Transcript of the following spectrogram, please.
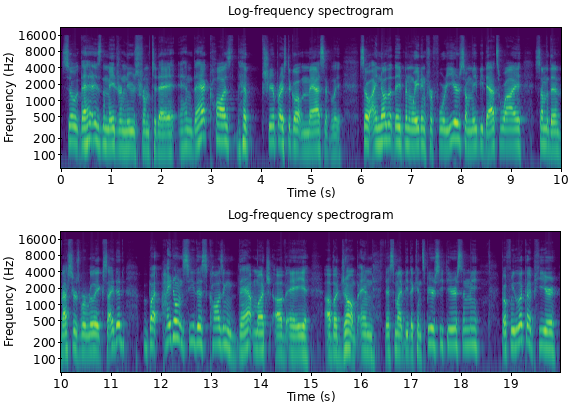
So that is the major news from today, and that caused the share price to go up massively. So I know that they've been waiting for four years, so maybe that's why some of the investors were really excited. But I don't see this causing that much of a of a jump, and this might be the conspiracy theorist in me. But if we look up here,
